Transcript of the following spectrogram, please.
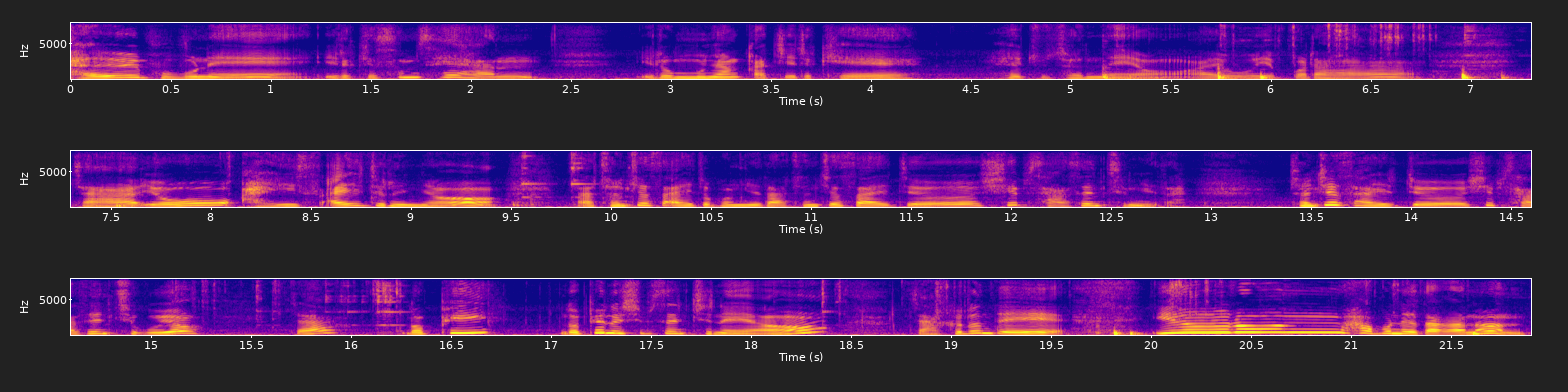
발 부분에 이렇게 섬세한 이런 문양까지 이렇게 해주셨네요. 아유 예뻐라. 자, 요 아이 사이즈는요. 자, 전체 사이즈 봅니다. 전체 사이즈 14cm입니다. 전체 사이즈 14cm고요. 자, 높이 높이는 10cm네요. 자, 그런데 이런 화분에다가는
